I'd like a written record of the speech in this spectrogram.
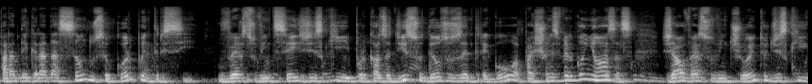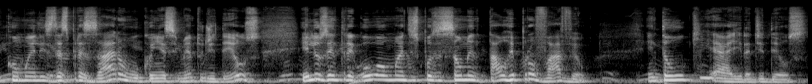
para a degradação do seu corpo entre si. O verso 26 diz que, por causa disso, Deus os entregou a paixões vergonhosas. Já o verso 28 diz que, como eles desprezaram o conhecimento de Deus, ele os entregou a uma disposição mental reprovável. Então, o que é a ira de Deus?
